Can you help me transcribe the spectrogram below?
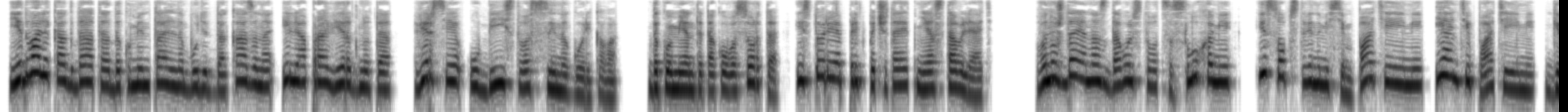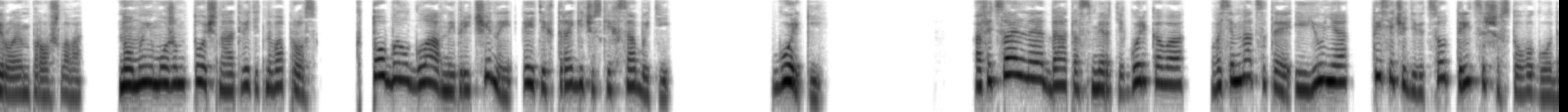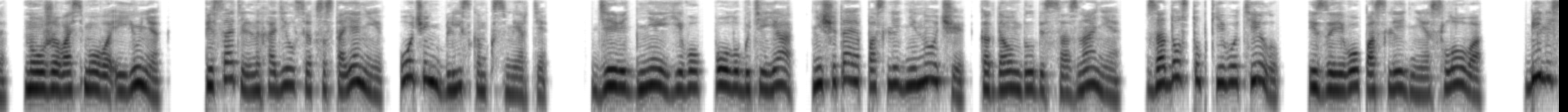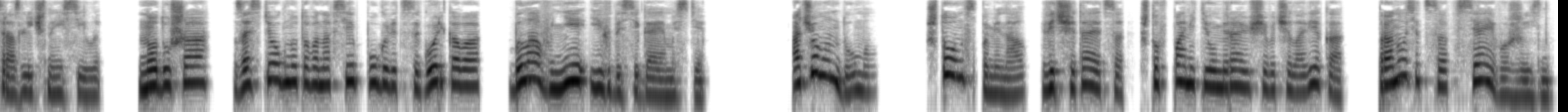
Едва ли когда-то документально будет доказана или опровергнута версия убийства сына Горького. Документы такого сорта история предпочитает не оставлять, вынуждая нас довольствоваться слухами и собственными симпатиями и антипатиями героям прошлого. Но мы можем точно ответить на вопрос, кто был главной причиной этих трагических событий? Горький. Официальная дата смерти Горького — 18 июня 1936 года, но уже 8 июня писатель находился в состоянии очень близком к смерти. Девять дней его полубытия, не считая последней ночи, когда он был без сознания, за доступ к его телу и за его последнее слово бились различные силы. Но душа, застегнутого на все пуговицы Горького, была вне их досягаемости. О чем он думал? Что он вспоминал? Ведь считается, что в памяти умирающего человека проносится вся его жизнь.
